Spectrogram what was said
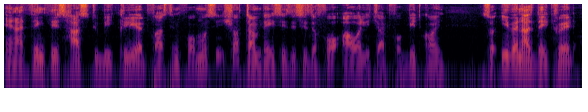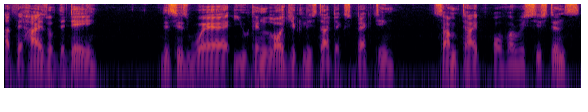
And I think this has to be cleared first and foremost. Short-term basis. This is the four hourly chart for Bitcoin. So even as they trade at the highs of the day this is where you can logically start expecting some type of a resistance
